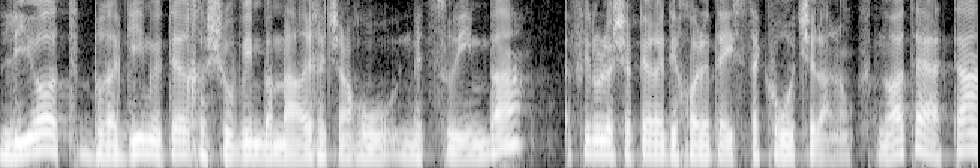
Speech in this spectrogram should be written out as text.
להיות ברגים יותר חשובים במערכת שאנחנו מצויים בה, אפילו לשפר את יכולת ההשתכרות שלנו. תנועת ההאטה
